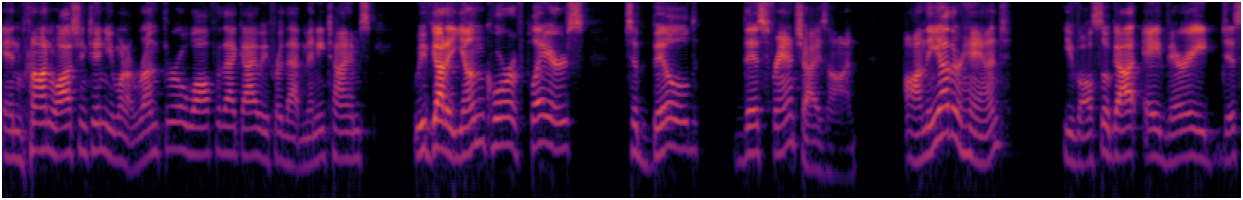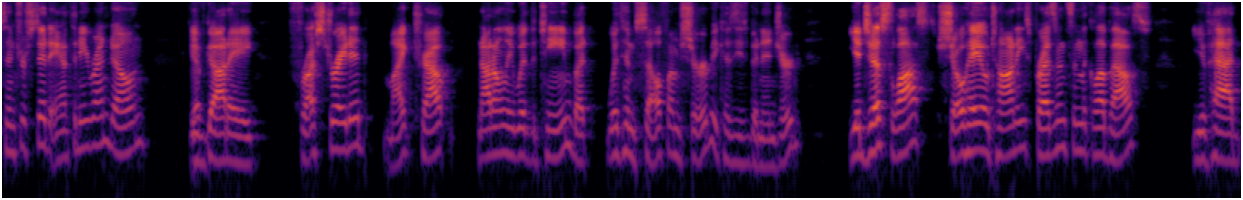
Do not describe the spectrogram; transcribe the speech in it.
in Ron Washington. You want to run through a wall for that guy. We've heard that many times. We've got a young core of players to build this franchise on. On the other hand, you've also got a very disinterested Anthony Rendon. You've got a frustrated Mike Trout, not only with the team, but with himself, I'm sure, because he's been injured. You just lost Shohei Ohtani's presence in the clubhouse. You've had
